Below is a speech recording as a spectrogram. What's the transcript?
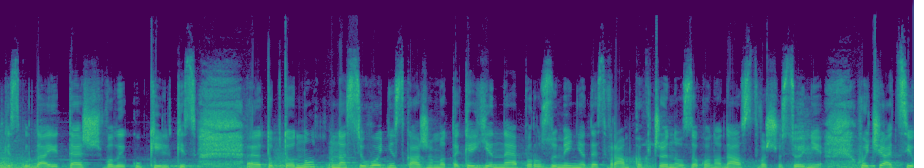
які складають теж велику кількість. Е, Тобто, ну на сьогодні, скажімо, таке є непорозуміння десь в рамках чинного законодавства, що сьогодні, хоча ці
